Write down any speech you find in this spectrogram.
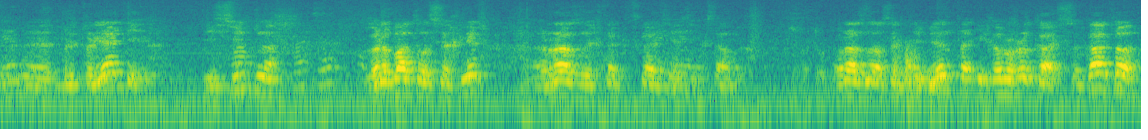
э, предприятии действительно вырабатывался хлеб разных, так сказать, этих самых, разного ассортимента и хорошего качества. Как-то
